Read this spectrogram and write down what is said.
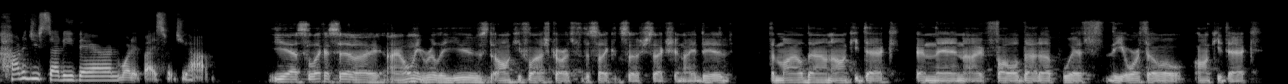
how did you study there and what advice would you have? Yeah so like i said i, I only really used anki flashcards for the psych and soc section. I did the MileDown anki deck and then i followed that up with the ortho anki deck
